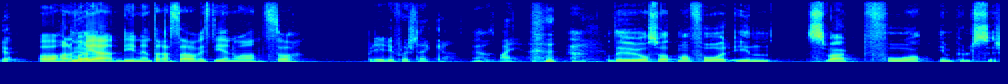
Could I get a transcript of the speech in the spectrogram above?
Ja. Og Hanne Marie, dine interesser, hvis de er noe annet, så Blir de forsterka Ja. hos meg. Og det gjør jo også at man får inn svært få impulser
